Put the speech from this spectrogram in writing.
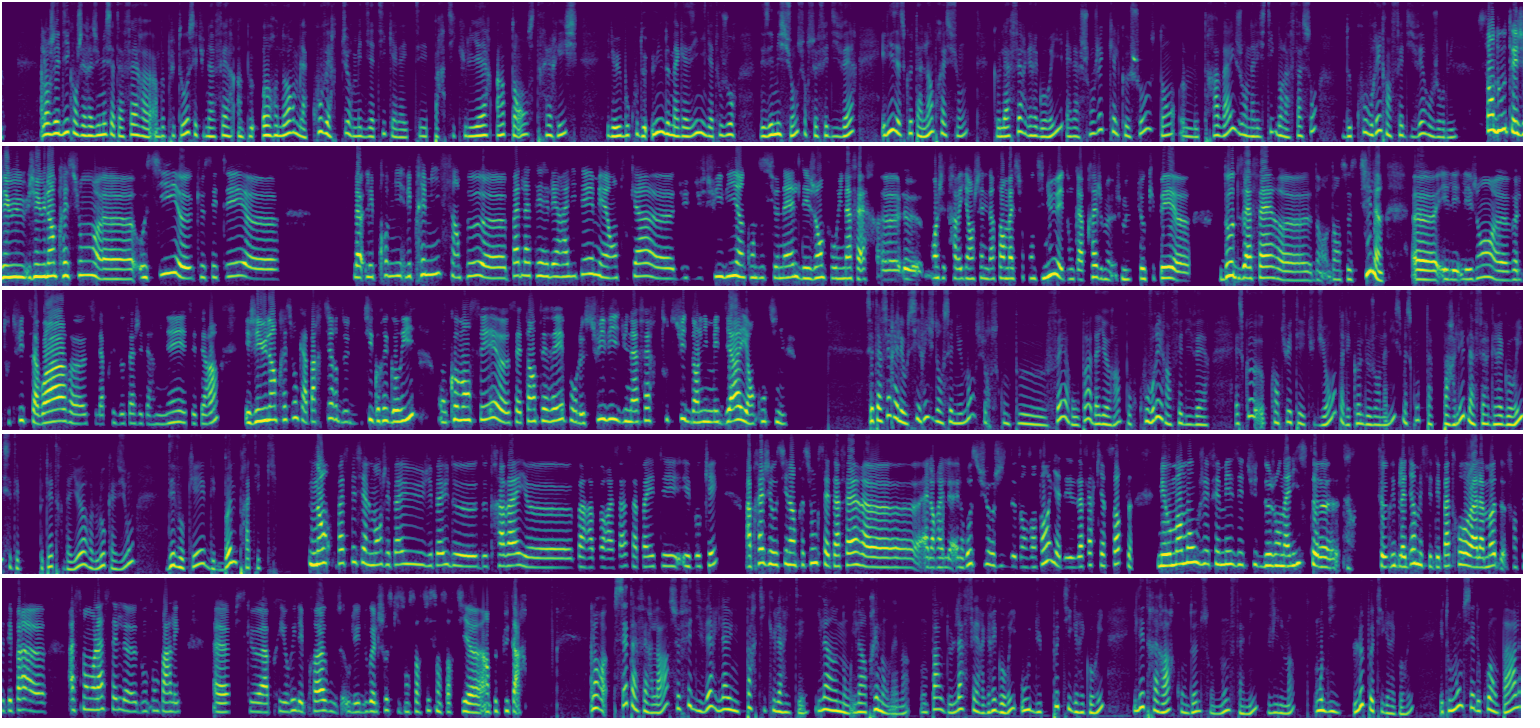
Alors j'ai dit quand j'ai résumé cette affaire un peu plus tôt, c'est une affaire un peu hors norme. La couverture médiatique, elle a été particulière, intense, très riche. Il y a eu beaucoup de unes de magazines, il y a toujours des émissions sur ce fait divers. Élise, est-ce que tu as l'impression que l'affaire Grégory, elle a changé quelque chose dans le travail journalistique, dans la façon de couvrir un fait divers aujourd'hui? Sans doute, et j'ai eu j'ai eu l'impression euh, aussi euh, que c'était euh, les premiers les prémices un peu euh, pas de la télé-réalité, mais en tout cas euh, du, du suivi inconditionnel des gens pour une affaire. Euh, le, moi, j'ai travaillé en chaîne d'information continue et donc après, je me, je me suis occupée euh, d'autres affaires euh, dans, dans, ce style, euh, et les, les gens euh, veulent tout de suite savoir euh, si la prise d'otage est terminée, etc. Et j'ai eu l'impression qu'à partir de, du petit Grégory, on commençait cet intérêt pour le suivi d'une affaire tout de suite dans l'immédiat et en continu. Cette affaire, elle est aussi riche d'enseignements sur ce qu'on peut faire ou pas d'ailleurs hein, pour couvrir un fait divers. Est-ce que quand tu étais étudiante à l'école de journalisme, est-ce qu'on t'a parlé de l'affaire Grégory? C'était peut-être d'ailleurs l'occasion d'évoquer des bonnes pratiques. Non, pas spécialement. J'ai pas pas eu de, de travail euh, par rapport à ça. Ça n'a pas été évoqué. Après, j'ai aussi l'impression que cette affaire, euh, alors elle, elle, ressurgit de temps en temps. Il y a des affaires qui ressortent, mais au moment où j'ai fait mes études de journaliste, euh, c'est horrible à dire, mais c'était pas trop à la mode. Enfin, c'était pas euh, à ce moment-là celle euh, dont on parlait, puisque a priori les preuves ou, ou, les nouvelles choses qui sont sorties sont sorties un peu plus tard. Alors, cette affaire-là, ce fait divers, il a une particularité. Il a un nom, il a un prénom même. Hein. On parle de l'affaire Grégory ou du petit Grégory. Il est très rare qu'on donne son nom de famille, Villemain. On dit le petit Grégory, et tout le monde sait de quoi on parle.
